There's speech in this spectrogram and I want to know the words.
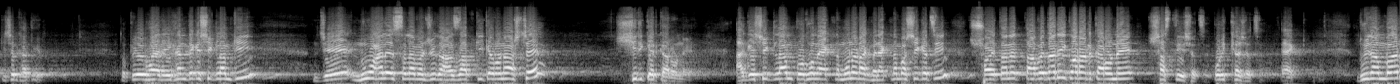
কিসের খাতির? তো প্রিয় ভাইরা এখান থেকে শিখলাম কি? যে নূ আলাইহিস সালামের যুগে আযাব কি কারণে আসছে? শিরকের কারণে। আগে শিখলাম, প্রথমে এক মনে রাখবেন, এক নম্বর শিখেছি, শয়তানের তাবেদারি করার কারণে শাস্তি এসেছে, পরীক্ষা এসেছে। এক। দুই নম্বর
